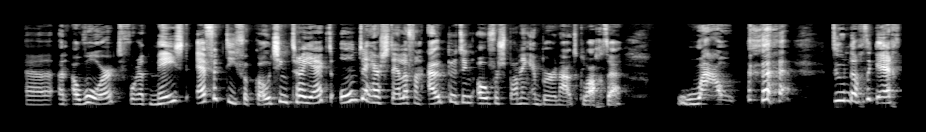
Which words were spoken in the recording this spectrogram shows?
uh, een award voor het meest effectieve coaching traject om te herstellen van uitputting, overspanning en burn-out klachten. Wauw! Toen dacht ik echt,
